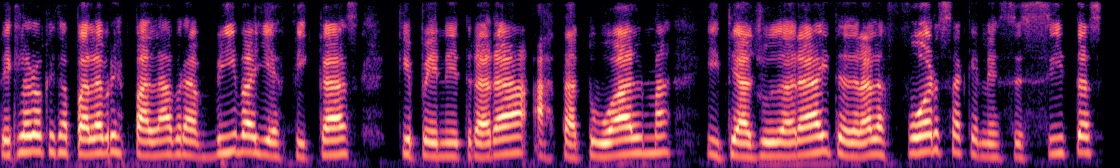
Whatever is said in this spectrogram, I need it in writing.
Declaro que esta palabra es palabra viva y eficaz que penetrará hasta tu alma y te ayudará y te dará la fuerza que necesitas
